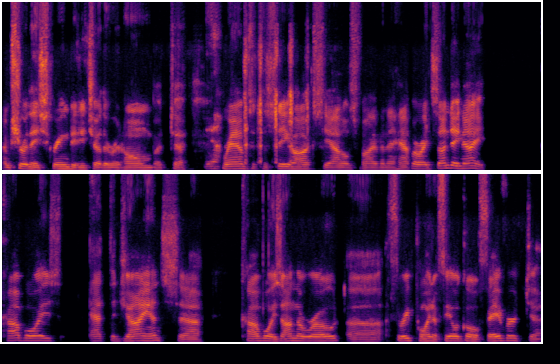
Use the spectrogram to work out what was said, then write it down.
I'm sure they screamed at each other at home, but uh, Yeah. Rams, at the Seahawks. Seattle's five and a half. All right, Sunday night, Cowboys at the Giants. Uh, Cowboys on the road, uh, three point, a field goal favorite. Uh,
